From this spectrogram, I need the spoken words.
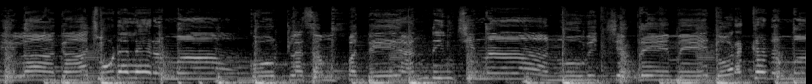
నీలాగా చూడలేరమ్మా. కోట్ల సంపదే అందించిన నువ్విచ్చే ప్రేమే దొరకదమ్మా.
